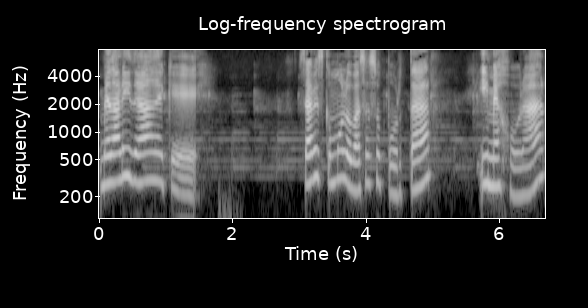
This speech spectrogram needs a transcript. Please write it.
me da la idea de que sabes cómo lo vas a soportar y mejorar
